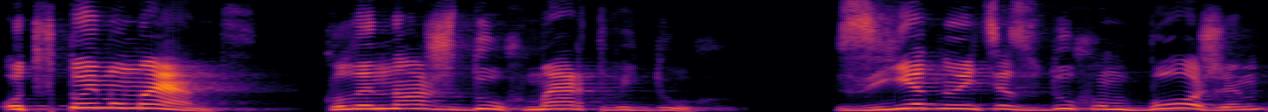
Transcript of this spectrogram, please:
От в той момент, коли наш дух, мертвий дух, з'єднується з Духом Божим,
